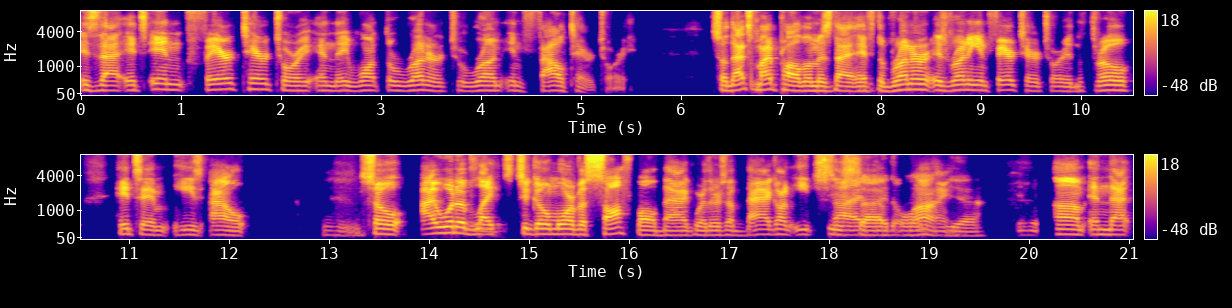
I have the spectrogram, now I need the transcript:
is that it's in fair territory and they want the runner to run in foul territory. So that's my problem is that if the runner is running in fair territory and the throw hits him, he's out. Mhm. So I would have liked to go more of a softball bag where there's a bag on each Each side, of the on- line. Yeah. Um, and that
